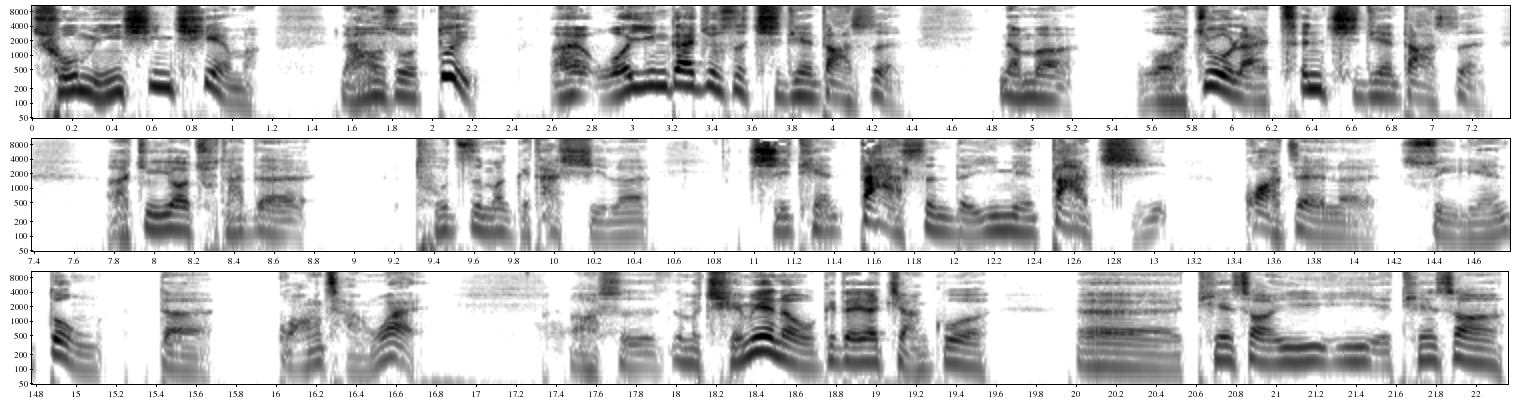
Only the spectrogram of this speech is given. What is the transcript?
求名心切嘛，然后说：“对，哎，我应该就是齐天大圣，那么我就来称齐天大圣，啊，就要求他的徒子们给他写了齐天大圣的一面大旗，挂在了水帘洞的广场外，啊，是。那么前面呢，我给大家讲过，呃，天上一一天上，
